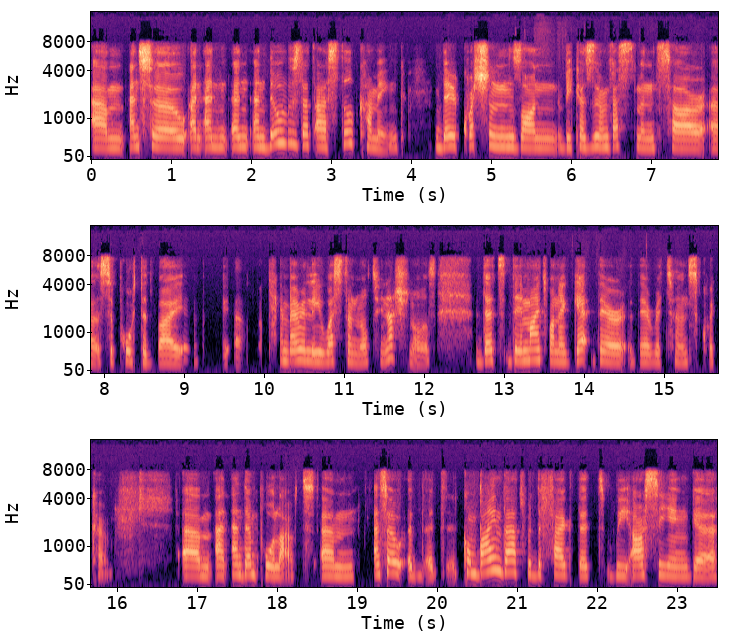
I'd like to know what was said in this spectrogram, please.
Um, and so, and, and, and, and those that are still coming, their questions on because the investments are uh, supported by uh, primarily Western multinationals, that they might want to get their their returns quicker, um, and and then pull out. Um, and so, uh, combine that with the fact that we are seeing. Uh,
